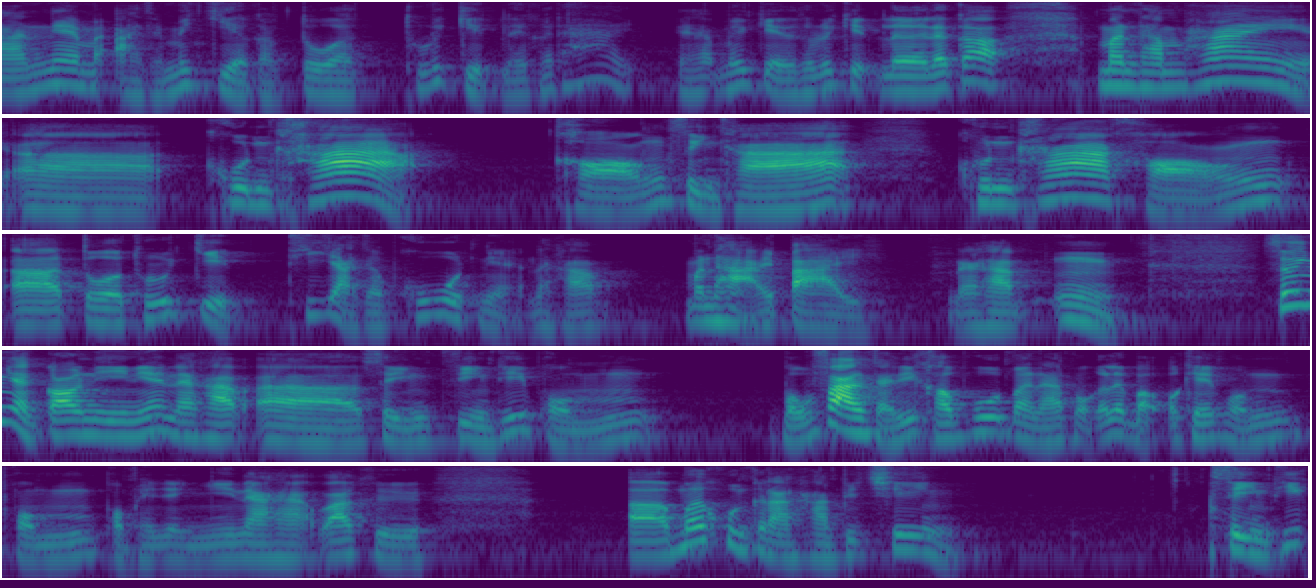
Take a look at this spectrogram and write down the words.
นั้นเนี่ยมันอาจจะไม่เกี่ยวกับตัวธุรกิจเลยก็ได้นะครับไม่เกี่ยวกับธุรกิจเลย แล้วก็มันทำให้คุณค่าของสินค้า คุณค่าของอตัวธุรกิจที่อยากจะพูดเนี่ยนะครับมันหายไปนะครับอืมซึ่งอย่างกรณีเนี้ยนะครับสิ่งสิ่งที่ผมผมฟังจากที่เขาพูดมานะ ผมก็เลยบอกโอเคผมผมผมเห็นอย่างนี้นะฮะว่าคือเอเมื่อคุณกำลังทำพิชชิ่งสิ่งที่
